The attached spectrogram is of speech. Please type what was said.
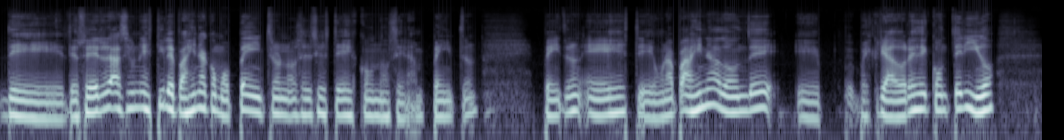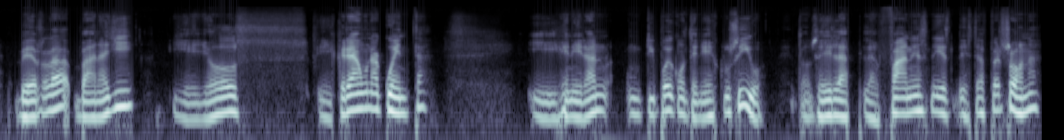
de, de ser así un estilo de página como Patreon. No sé si ustedes conocerán Patreon. Patreon es este, una página donde eh, pues, creadores de contenido, verla, van allí y ellos eh, crean una cuenta y generan un tipo de contenido exclusivo. Entonces las, fans de, estas personas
